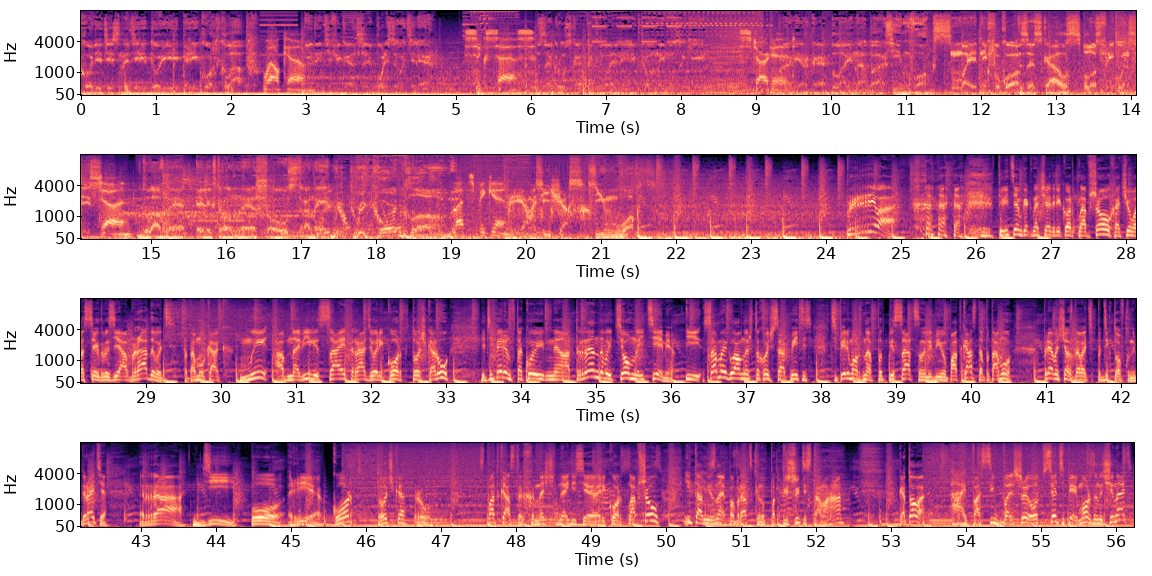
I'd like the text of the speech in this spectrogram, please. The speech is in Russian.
находитесь на территории Record Club. Welcome. Идентификация пользователя. Success. Загрузка актуальной электронной музыки. Started. Проверка лайнапа. Tim Vox. Маятник Фуко. The Skulls. Lost Frequencies. Done. Главное электронное шоу страны. Record Club. Let's begin. Прямо сейчас. Tim Vox. Прива! Перед тем, как начать Record Club Шоу, хочу вас всех, друзья, обрадовать, потому как мы обновили сайт radiorecord.ru, и теперь он в такой а, трендовой темной теме. И самое главное, что хочется отметить, теперь можно подписаться на любимый подкаст, а потому прямо сейчас давайте по диктовку набирайте radiorecord.ru в подкастах найдите Record Club Шоу и там, не знаю, по-братски, ну подпишитесь там, ага. Готово? Ай, спасибо большое. Вот все, теперь можно начинать.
